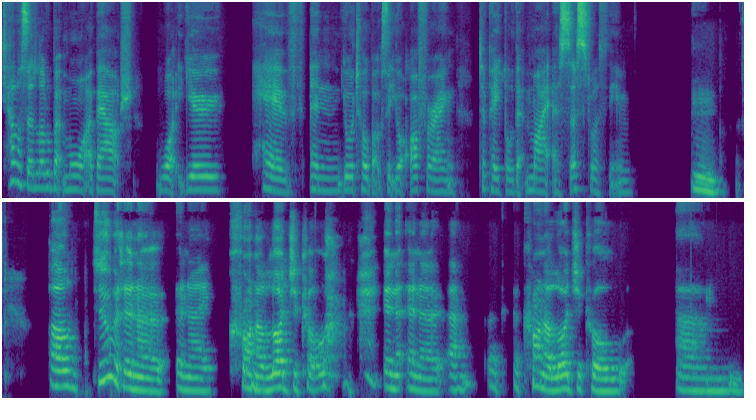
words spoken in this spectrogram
tell us a little bit more about what you have in your toolbox that you're offering to people that might assist with them. Mm. I'll do it in a in a chronological in in a um, a, a, chronological um,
